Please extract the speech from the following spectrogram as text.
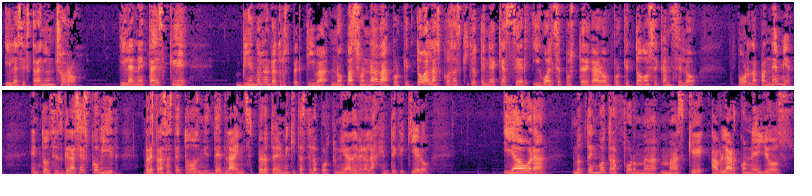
Y las extraño un chorro. Y la neta es que viéndolo en retrospectiva, no pasó nada, porque todas las cosas que yo tenía que hacer igual se postergaron porque todo se canceló por la pandemia. Entonces, gracias COVID, retrasaste todos mis deadlines, pero también me quitaste la oportunidad de ver a la gente que quiero. Y ahora no tengo otra forma más que hablar con ellos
